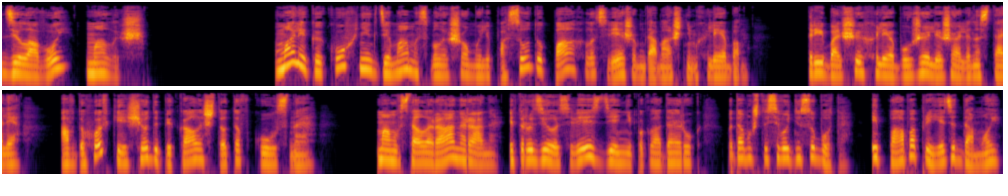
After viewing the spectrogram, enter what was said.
Деловой малыш. В маленькой кухне, где мама с малышом мыли посуду, пахло свежим домашним хлебом. Три больших хлеба уже лежали на столе, а в духовке еще допекалось что-то вкусное. Мама встала рано-рано и трудилась весь день, не покладая рук, потому что сегодня суббота, и папа приедет домой.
